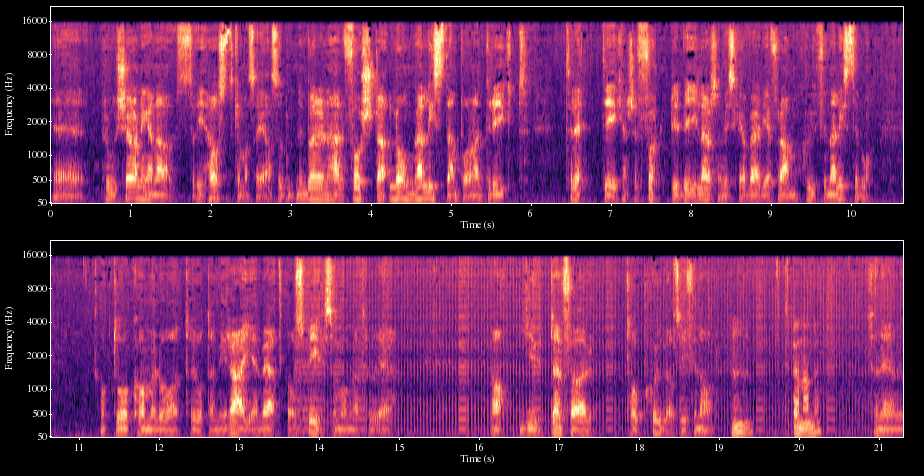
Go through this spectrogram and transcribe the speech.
eh, provkörningarna i höst kan man säga. Alltså, nu börjar den här första långa listan på de här drygt 30, kanske 40 bilar som vi ska välja fram sju finalister på. Och då kommer då Toyota Mirai, en vätgasbil som många tror är ja, gjuten för topp 7, alltså i final. Mm. Spännande. Så det,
